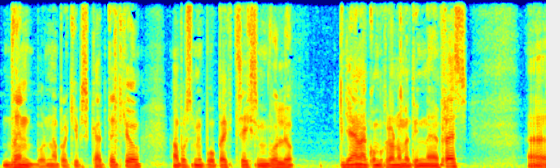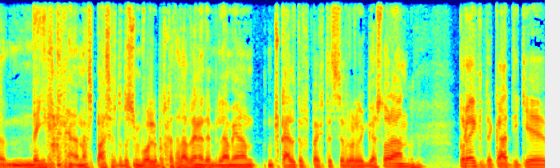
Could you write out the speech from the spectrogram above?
Δεν μπορεί να προκύψει κάτι τέτοιο. Από τη στιγμή που ο παίκτης έχει συμβόλαιο για ένα ακόμη χρόνο με την ε, ΦΕΣ. Ε, δεν γίνεται να, να σπάσει αυτό το συμβόλαιο όπως καταλαβαίνετε. Μιλάμε για έναν από τους καλύτερους παίκτες της Ευρωλίγκας. Τώρα, αν προέκυπτε κάτι και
